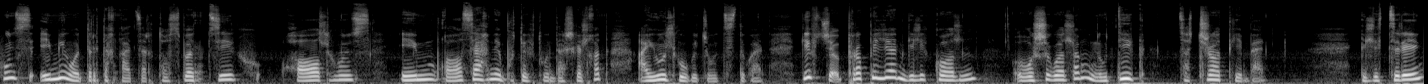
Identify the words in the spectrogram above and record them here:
хүнс эмийн удирдах газар тус бодисыг хоол хүнс эм гоо сайхны бүтээгдэхүүнд ашиглахад аюулгүй гэж үздэг байна. Гэвч пропилен гликол нь уушиг болон нүдийг цочроодог юм байна. Глицерин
